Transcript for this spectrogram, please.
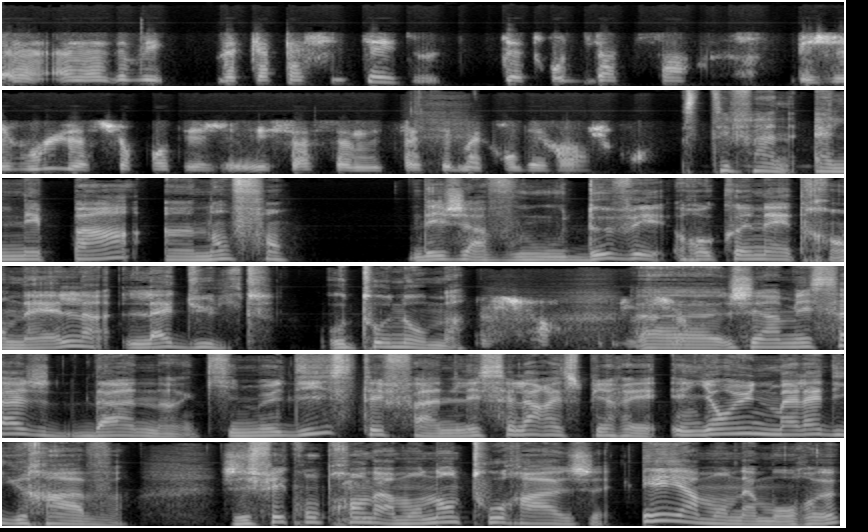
Euh, elle avait la capacité d'être au-delà de ça. Mais j'ai voulu la surprotéger. Et ça, ça, ça a été ma grande erreur, je crois. Stéphane, elle n'est pas un enfant. Déjà, vous devez reconnaître en elle l'adulte autonome. Euh, j'ai un message d'Anne qui me dit Stéphane, laissez-la respirer. Ayant eu une maladie grave, j'ai fait comprendre à mon entourage et à mon amoureux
